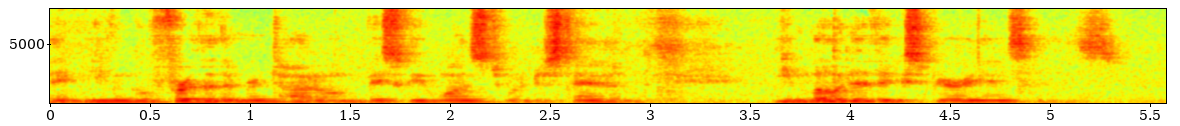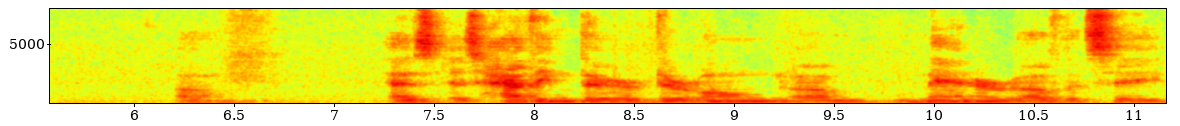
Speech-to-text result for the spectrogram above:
even go further than Brentano and basically wants to understand emotive experiences um, as, as having their, their own um, manner of, let's say,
